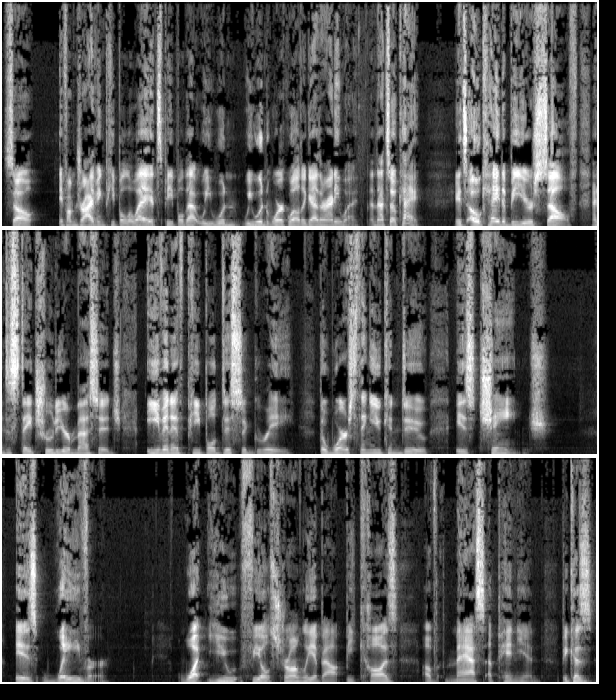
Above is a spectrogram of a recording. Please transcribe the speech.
So if I'm driving people away, it's people that we wouldn't we wouldn't work well together anyway, and that's okay. It's okay to be yourself and to stay true to your message even if people disagree. The worst thing you can do is change, is waver what you feel strongly about because of mass opinion. Because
